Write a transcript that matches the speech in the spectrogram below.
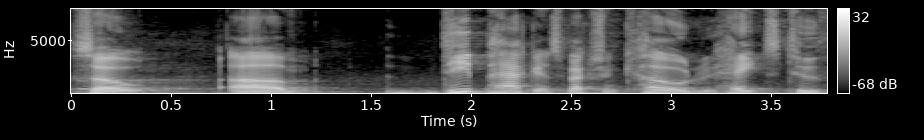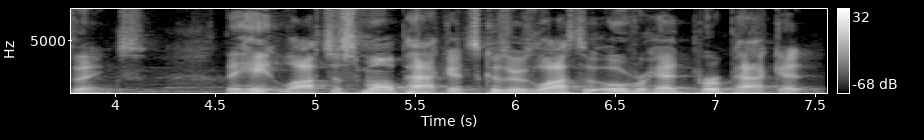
So um, deep packet inspection code hates two things. They hate lots of small packets because there's lots of overhead per packet.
